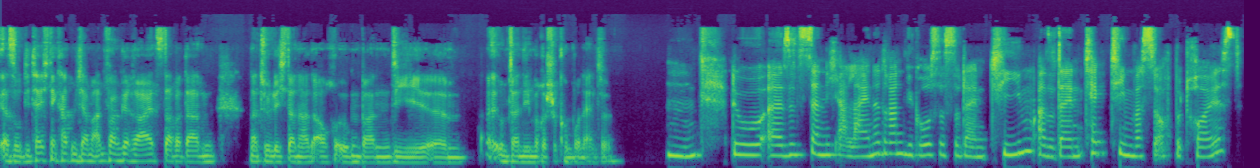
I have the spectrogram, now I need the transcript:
also die Technik hat mich am Anfang gereizt, aber dann natürlich dann halt auch irgendwann die ähm, unternehmerische Komponente. Mhm. Du äh, sitzt dann nicht alleine dran. Wie groß ist so dein Team, also dein Tech-Team, was du auch betreust?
